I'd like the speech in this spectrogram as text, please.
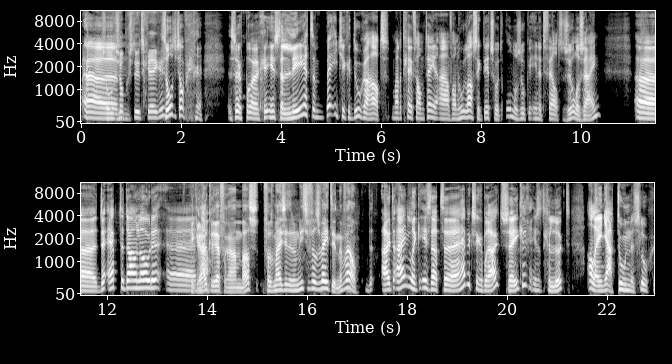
Uh, opgestuurd gekregen? Zoltjes op ze geïnstalleerd, een beetje gedoe gehad. Maar dat geeft al meteen aan van hoe lastig dit soort onderzoeken in het veld zullen zijn. Uh, de app te downloaden. Uh, ik ruik nou, er even aan, Bas. Volgens mij zit er nog niet zoveel zweet in, of wel? De, uiteindelijk is dat, uh, heb ik ze gebruikt, zeker, is het gelukt. Alleen ja, toen sloeg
